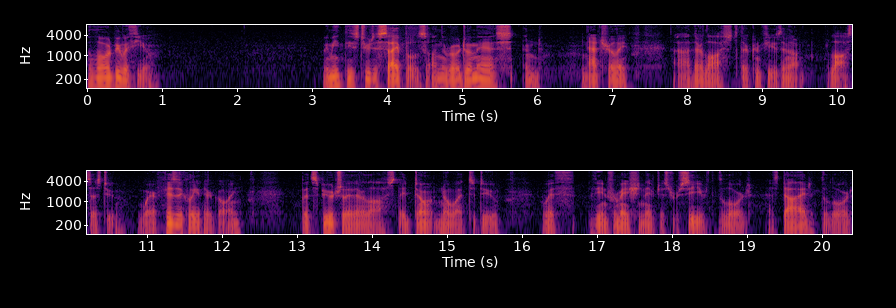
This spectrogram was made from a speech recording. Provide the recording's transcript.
The Lord be with you. We meet these two disciples on the road to Emmaus, and naturally, uh, they're lost, they're confused, they're not lost as to where physically they're going, but spiritually they're lost. They don't know what to do with the information they've just received. The Lord has died, the Lord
